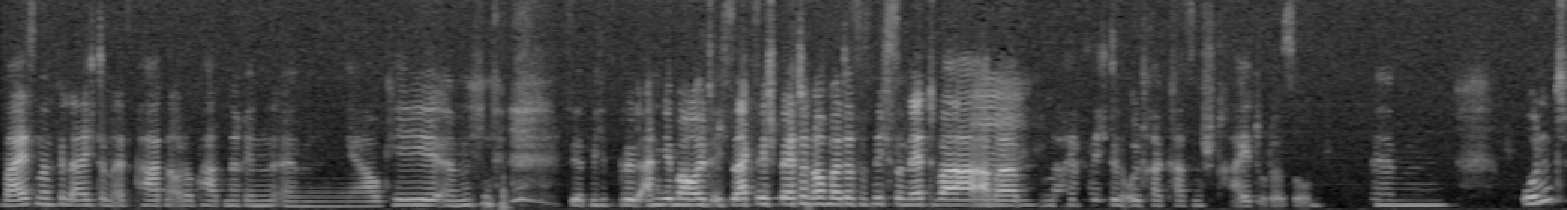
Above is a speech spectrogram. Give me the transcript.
weiß man vielleicht dann als Partner oder Partnerin, ähm, ja, okay, ähm, sie hat mich jetzt blöd angemault, ich sage ihr später nochmal, dass es nicht so nett war, mhm. aber mach jetzt nicht den ultra krassen Streit oder so. Ähm, und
